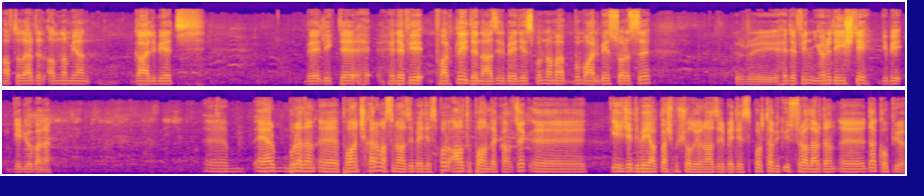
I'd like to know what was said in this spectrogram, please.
haftalardır anlamayan galibiyet ve ligde he- hedefi farklıydı Nazilli Belediyespor'un ama bu mağlubiyet sonrası hedefin yönü değişti gibi geliyor bana. E, eğer buradan e, puan çıkaramazsa Nazilli Belediyespor 6 puanda kalacak. E, iyice dibe yaklaşmış oluyor Nazilli Belediyespor. Tabii ki üst sıralardan e, da kopuyor.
